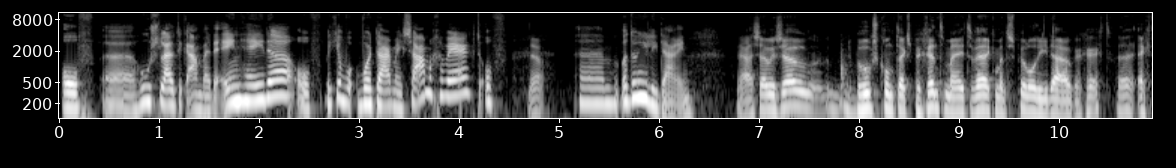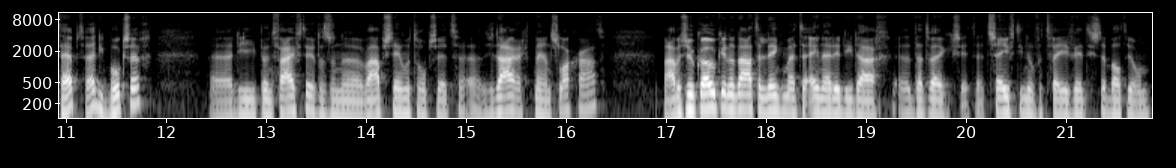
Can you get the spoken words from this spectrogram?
Of eh, hoe sluit ik aan bij de eenheden? Of weet je, wo- wordt daarmee samengewerkt? Of Ja. ehm, wat doen jullie daarin? Ja, sowieso. De beroepscontext begint ermee te werken met de spullen die je daar ook echt, echt hebt. Hè? Die boxer, die punt 50, dat is een wapensysteem wat erop zit. dat je daar echt mee aan de slag gaat. Maar we zoeken ook inderdaad de link met de eenheden die daar eh, daadwerkelijk zitten. Het 17 of het 42e bataljon.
